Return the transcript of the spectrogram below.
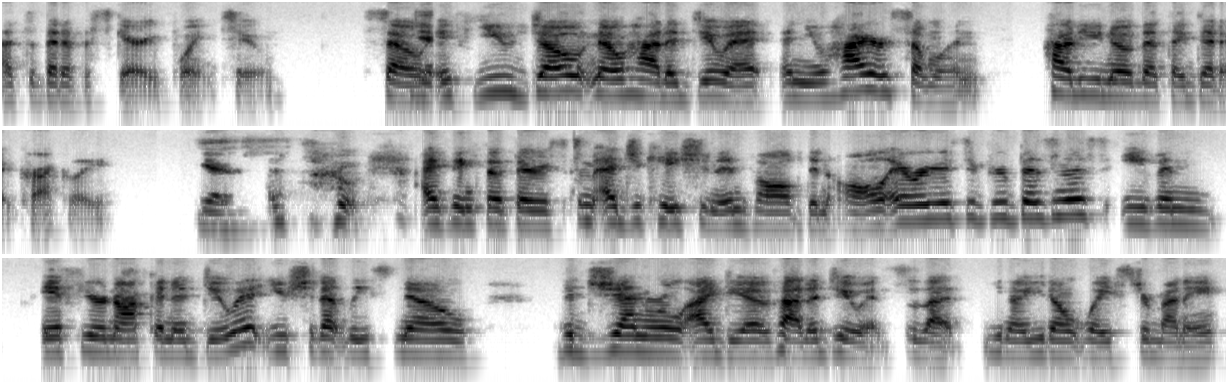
That's a bit of a scary point too. So yeah. if you don't know how to do it and you hire someone how do you know that they did it correctly Yes. so I think that there's some education involved in all areas of your business. Even if you're not going to do it, you should at least know the general idea of how to do it so that you know you don't waste your money.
